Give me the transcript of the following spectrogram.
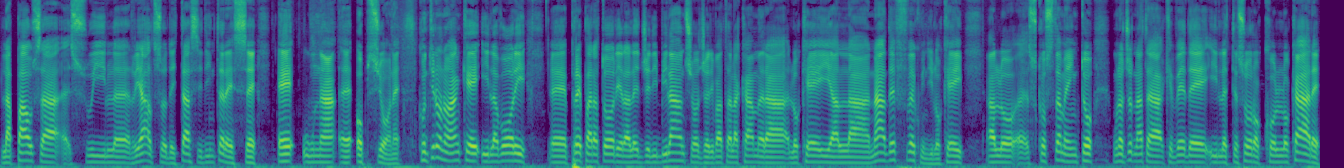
la pausa eh, sul rialzo dei tassi di interesse è una eh, opzione. Continuano anche i lavori eh, preparatori alla legge di bilancio, oggi è arrivata alla Camera l'ok alla Nadef, quindi l'ok allo eh, scostamento, una giornata che vede il Tesoro collocare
